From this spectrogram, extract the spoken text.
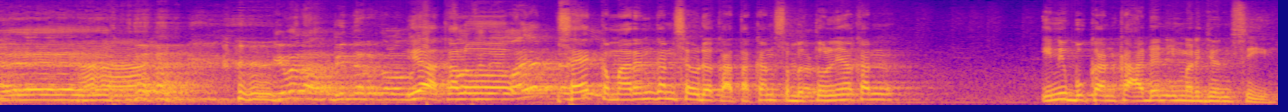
Ya, ya, ya, ya. Gimana Binder kalau Ya kalau layak, saya kemarin kan saya udah katakan sebetulnya kan ini bukan keadaan emergency.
